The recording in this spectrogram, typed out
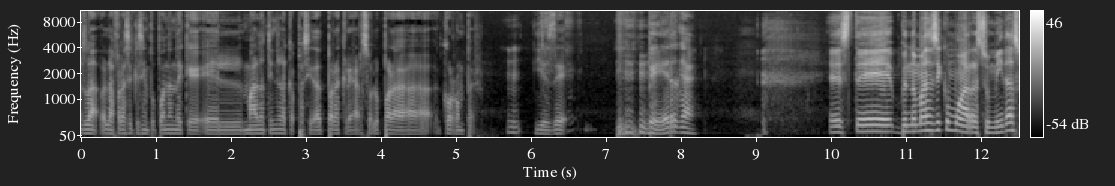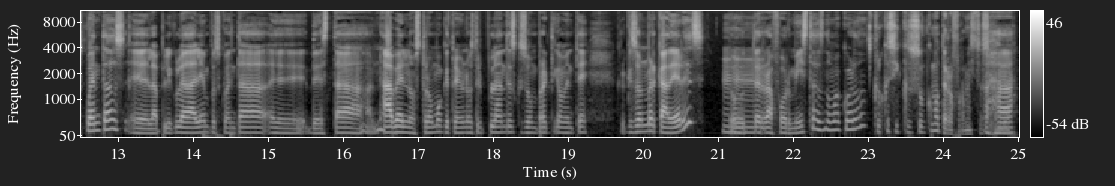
es la, la frase que siempre ponen de que el mal no tiene la capacidad para crear, solo para corromper. Mm. Y es de verga. Este, pues nomás así como a resumidas cuentas, eh, la película de Alien pues cuenta eh, de esta nave, el Nostromo, que trae unos tripulantes que son prácticamente, creo que son mercaderes Mm, o terraformistas, no me acuerdo. Creo que sí, que son como terraformistas. Ajá.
